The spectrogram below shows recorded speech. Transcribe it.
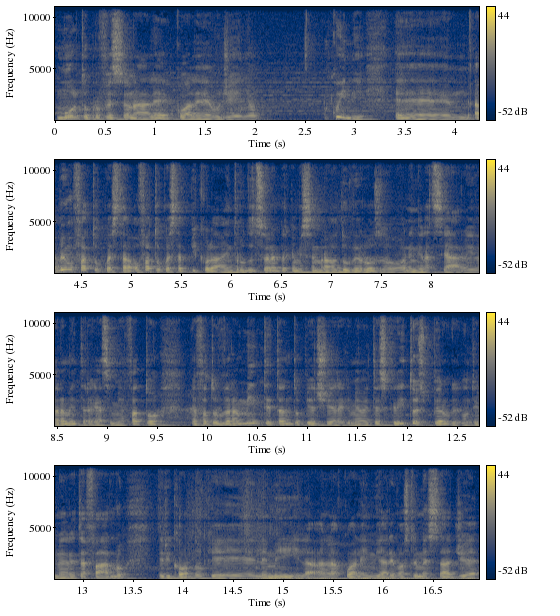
molto professionale quale Eugenio. Quindi eh, fatto questa, ho fatto questa piccola introduzione perché mi sembrava doveroso ringraziarvi, veramente ragazzi mi ha, fatto, mi ha fatto veramente tanto piacere che mi avete scritto e spero che continuerete a farlo. Vi ricordo che l'email alla quale inviare i vostri messaggi è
